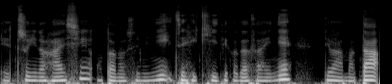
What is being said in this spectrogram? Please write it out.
え次の配信お楽しみに。ぜひ聞いてくださいね。ではまた。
